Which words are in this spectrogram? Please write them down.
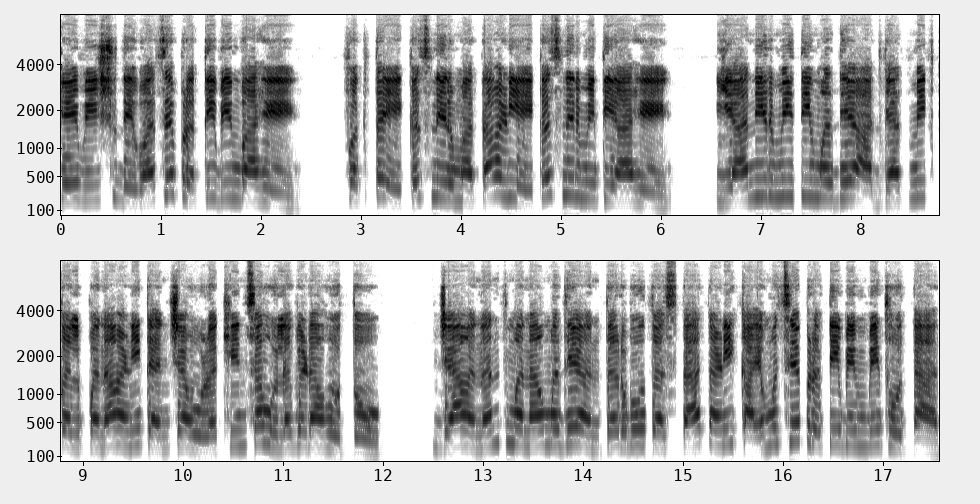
हे विष देवाचे प्रतिबिंब आहे. फक्त एकच निर्माता आणि एकच निर्मिती आहे. या निर्मितीमध्ये आध्यात्मिक कल्पना आणि त्यांच्या ओळखींचा उलगडा होतो ज्या अनंत मनामध्ये अंतर्भूत असतात आणि कायमचे प्रतिबिंबित होतात.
